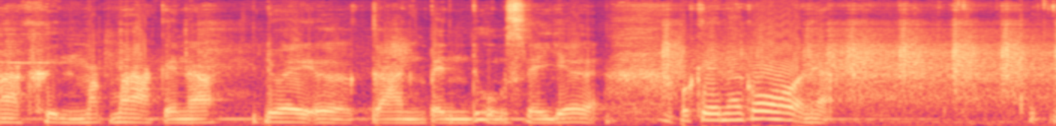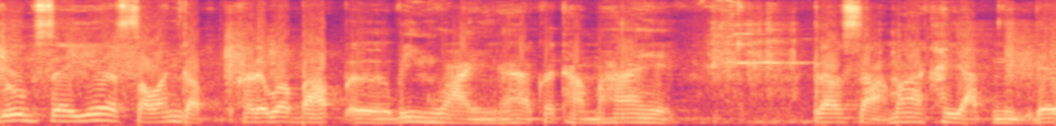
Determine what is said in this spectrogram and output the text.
มากขึ้นมาก ๆเลยนะ ด้วยเออการเป็นดูมเซเยอร์โอเคนะก็เนี่ยดูมเซเยอร์ซ้อนกับเขาเรียกว่าบัฟเออวิ่งไวนะครับก็ทำให้เราสามารถขยับหนีได้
